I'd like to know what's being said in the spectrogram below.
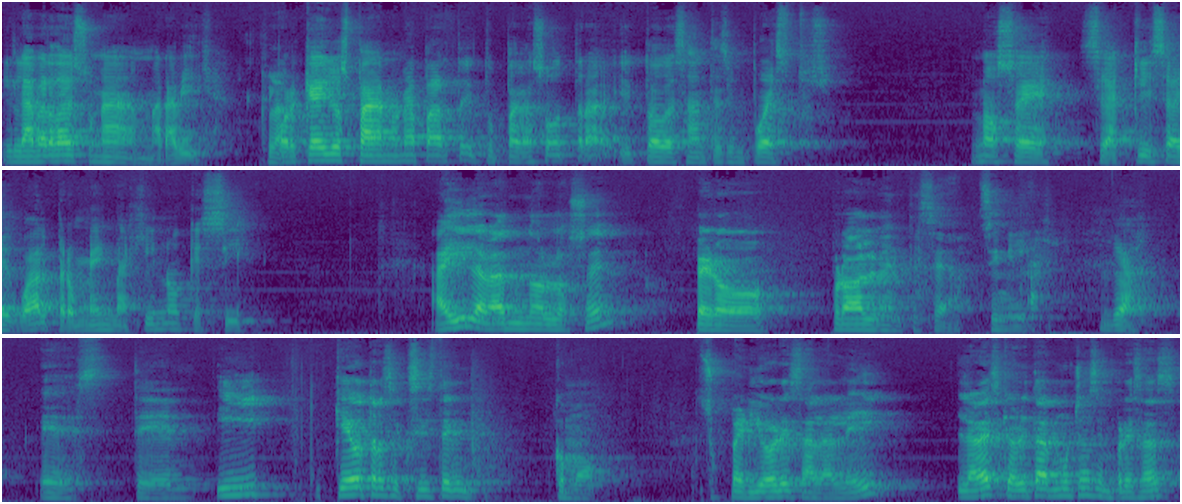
y la verdad es una maravilla, Claro. porque ellos pagan una parte y tú pagas otra y todo es antes impuestos. No sé si aquí sea igual, pero me imagino que sí. Ahí la verdad no lo sé, pero probablemente sea similar. Ya. Este, ¿Y qué otras existen como superiores a la ley? La verdad es que ahorita muchas empresas,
